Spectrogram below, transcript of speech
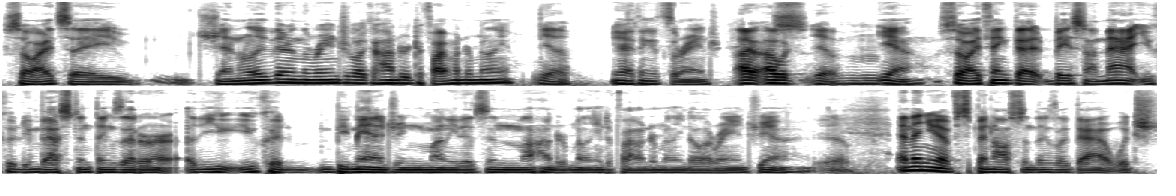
So I'd say generally they're in the range of like 100 to 500 million. yeah, Yeah, I think it's the range. I, I would. Yeah, mhm. Yeah, so I think that based on that, you could invest in things that are you you could be managing money that's in the 100 million to 500 million dollar range. Yeah, yeah. and then you have spin-offs and things like that, which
